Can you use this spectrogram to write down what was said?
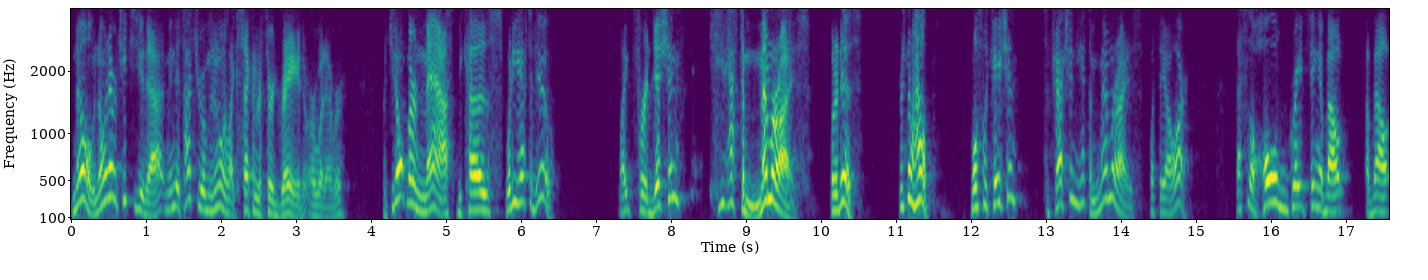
No, no one ever teaches you that. I mean, they taught you Roman numerals like second or third grade or whatever. But you don't learn math because what do you have to do? Like for addition, you have to memorize what it is. There's no help. Multiplication, subtraction, you have to memorize what they all are. That's the whole great thing about, about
